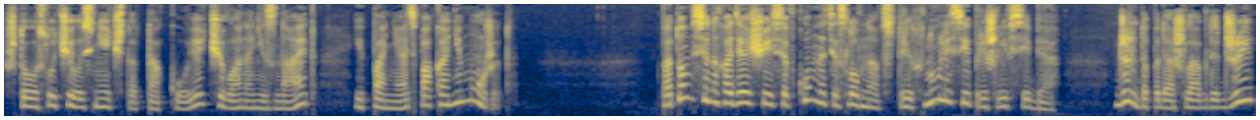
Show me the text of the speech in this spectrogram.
что случилось нечто такое, чего она не знает и понять пока не может. Потом все находящиеся в комнате словно встряхнулись и пришли в себя. Джильда подошла к Деджи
